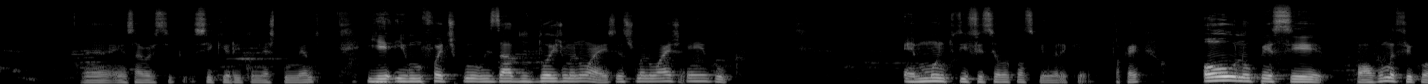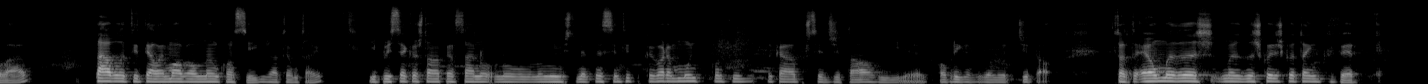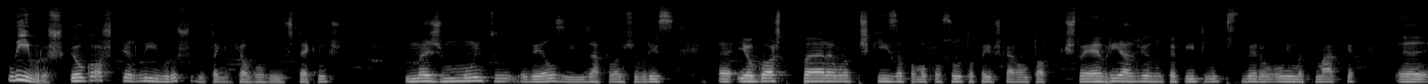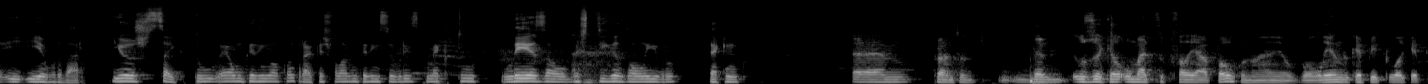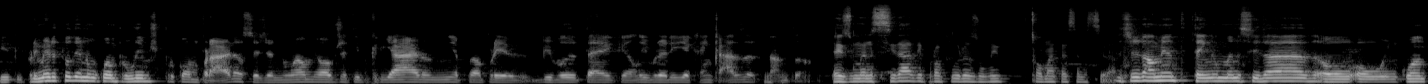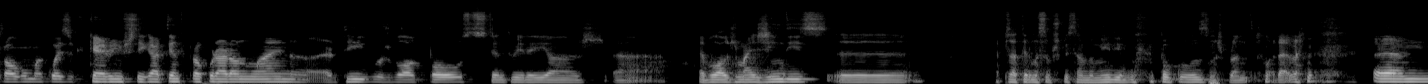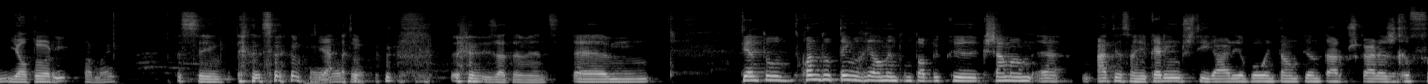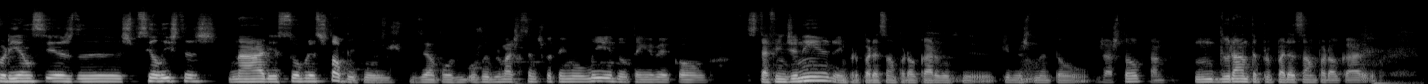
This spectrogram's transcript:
uh, em Cybersecurity neste momento e, e me foi disponibilizado dois manuais. Esses manuais em e-book é muito difícil eu conseguir ler aquilo, ok? Ou no PC com alguma dificuldade, tablet e telemóvel não consigo, já tentei. E por isso é que eu estava a pensar no, no, num investimento nesse sentido, porque agora muito conteúdo acaba por ser digital e uh, obriga-nos a ler digital. Portanto, é uma das, uma das coisas que eu tenho que ver. Livros. Eu gosto de ter livros, eu tenho aqui alguns livros técnicos, mas muito deles, e já falamos sobre isso, eu gosto para uma pesquisa, para uma consulta, para ir buscar um tópico. Isto é, abrir às vezes um capítulo, perceber ali uma temática uh, e, e abordar. E eu sei que tu é um bocadinho ao contrário. Queres falar um bocadinho sobre isso? Como é que tu lês ou mastigas um livro técnico? Um, pronto, de, uso aquele, o método que falei há pouco, não é? Eu vou lendo capítulo a capítulo. Primeiro tudo, eu não compro livros por comprar, ou seja, não é o meu objetivo criar a minha própria biblioteca, livraria cá em casa. Portanto, Tens uma necessidade e procuras um livro combate essa necessidade? Geralmente tenho uma necessidade ou, ou, encontro alguma coisa que quero investigar, tento procurar online artigos, blog posts, tento ir aí aos, a, a blogs mais indies, uh, apesar de ter uma subscrição do Medium, pouco uso, mas pronto, whatever. Um, e autor e, também. Sim, é, autor. exatamente. Um, tento, quando tenho realmente um tópico que, que chama a, a atenção e eu quero investigar, eu vou então tentar buscar as referências de especialistas na área sobre esses tópicos. Por exemplo, os, os livros mais recentes que eu tenho lido têm a ver com Staff Engineer, em preparação para o cargo que, que neste momento já estou, portanto, durante a preparação para o cargo.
